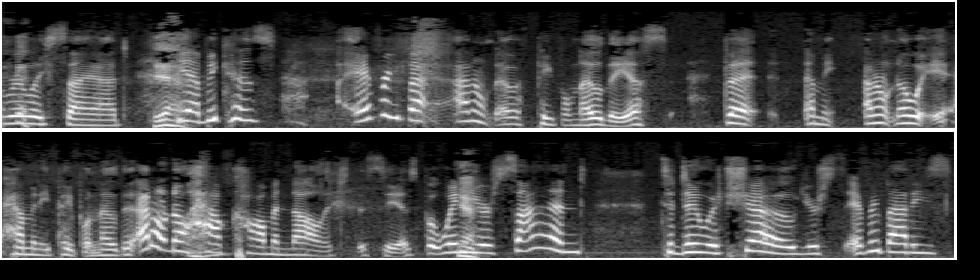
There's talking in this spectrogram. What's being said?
really sad. Yeah. Yeah, because everybody, I don't know if people know this, but I mean, I don't know how many people know this. I don't know how common knowledge this is, but when Yeah. you're signed to do a show, you're everybody's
